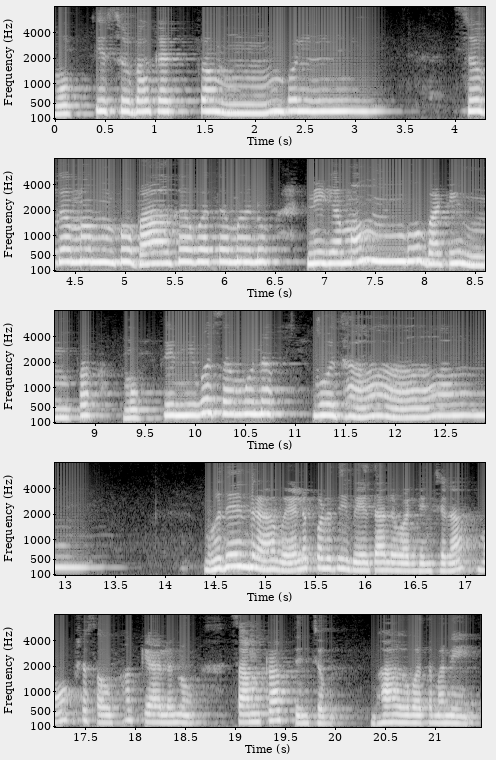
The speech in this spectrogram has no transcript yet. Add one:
ముక్తి సుభగత్వంబుల్. సుగమంబు భాగవతమను నిగమంబు బటింప ముక్తి నివసమున బుధా. బుధేంద్ర వేల కొలది వేదాలు వర్ణించిన మోక్ష సౌభాగ్యాలను సంప్రాప్తించవు. భాగవతమనే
